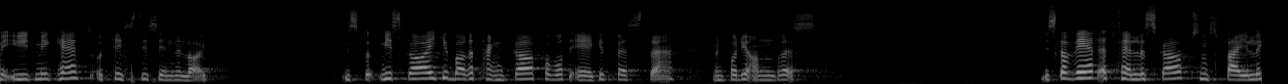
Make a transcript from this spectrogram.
med ydmykhet og Kristi sinnelag. Vi skal, vi skal ikke bare tenke på vårt eget beste, men på de andres. Vi skal være et fellesskap som speiler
